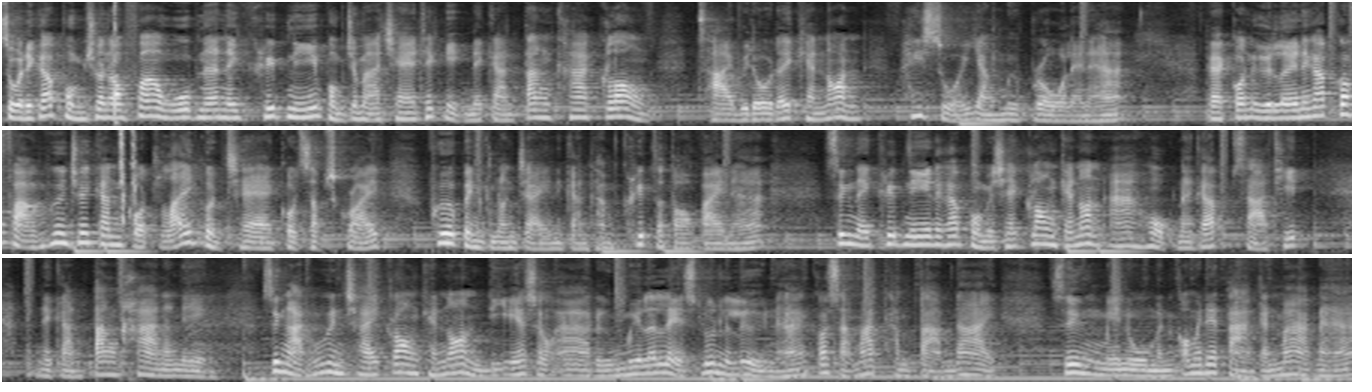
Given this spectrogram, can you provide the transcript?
สวัสดีครับ ผมชนอัลฟาวูฟนะ ในคลิปนี้ผมจะมาแชร์เทคนิคในการตั้งค่ากล้อง ถ่ายวิดีโอด้วย Canon ให้สวยอย่างมือโปรเลยนะฮะ แต่ก่อนอื่นเลยนะครับ ก็ฝากเพื่อนช่วยกันกดไลค์กดแชร์กด subscribe เพื่อเป็นกำลังใจในการทำคลิปต่อๆไปนะฮะ ซึ่งในคลิปนี้นะครับผมจะใช้กล้อง Canon R6 นะครับสาธิตในการตั้งค่านั่นเอง ซึ่งอาจเพื่อนใช้กล้อง Canon DSLR หรือ mirrorless รุ่นอื่นๆนะฮะก็สามารถทำตามได้ ซึ่งเมนูมันก็ไม่ได้ต่างกันมากนะฮะ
